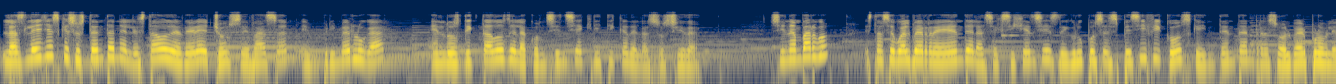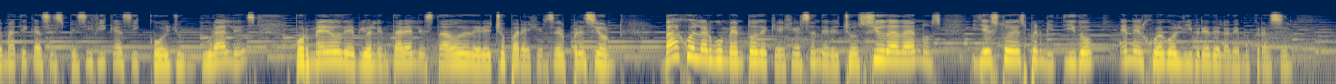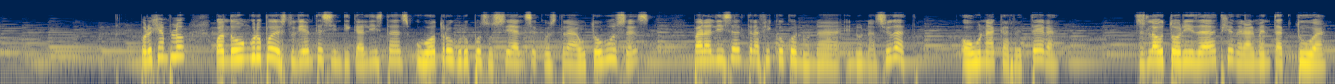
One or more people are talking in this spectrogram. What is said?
Las leyes que sustentan el Estado de Derecho se basan, en primer lugar, en los dictados de la conciencia crítica de la sociedad. Sin embargo, esta se vuelve rehén de las exigencias de grupos específicos que intentan resolver problemáticas específicas y coyunturales por medio de violentar el Estado de Derecho para ejercer presión, bajo el argumento de que ejercen derechos ciudadanos, y esto es permitido en el juego libre de la democracia. Por ejemplo, cuando un grupo de estudiantes sindicalistas u otro grupo social secuestra autobuses, paraliza el tráfico una, en una ciudad o una carretera. Entonces la autoridad generalmente actúa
